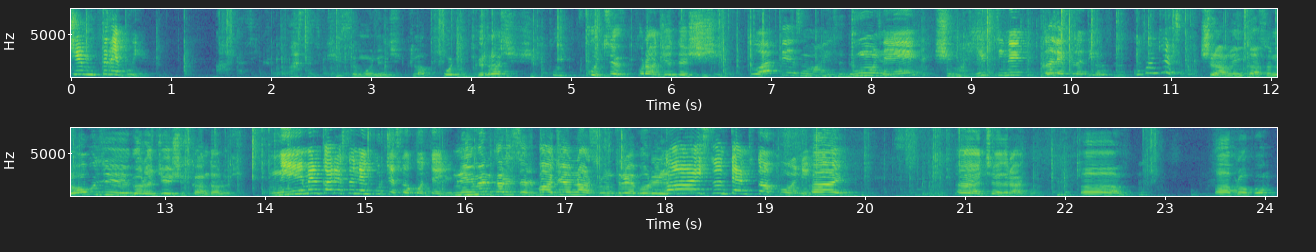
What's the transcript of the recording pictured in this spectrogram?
ce-mi trebuie? Asta zic, asta zic. Și să mănânci claponi grași și puicuțe fragede șiș... Și toate sunt mai bune și mai ieftine că le plătim cu vângheță. Și la noi în casă nu auzi gălăgie și scandaloși. Nimeni care să ne încurce socotelile. Nimeni care să-și bage nasul în treburile. Noi suntem stăpânii. Hai! A, ce dracu. Uh, apropo,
